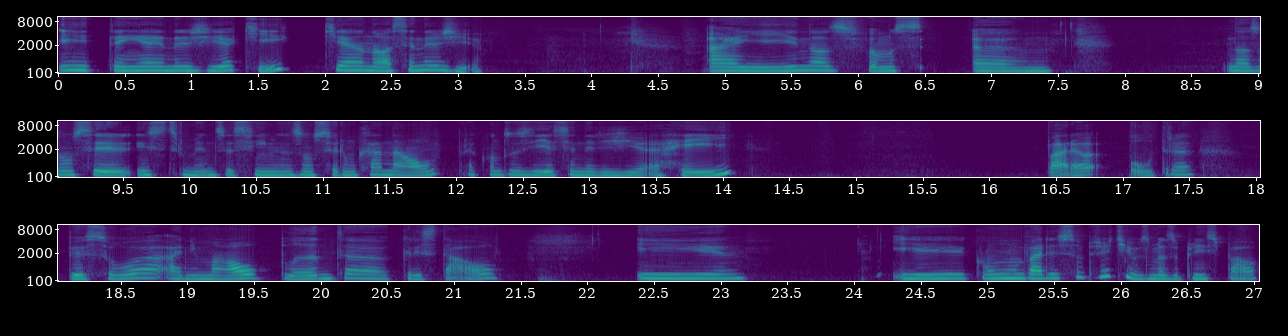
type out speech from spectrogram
e tem a energia aqui, que é a nossa energia. Aí nós vamos. ahn, nós vamos ser instrumentos assim, nós vamos ser um canal para conduzir essa energia rei para outra pessoa, animal, planta, cristal e e com vários objetivos, mas o principal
